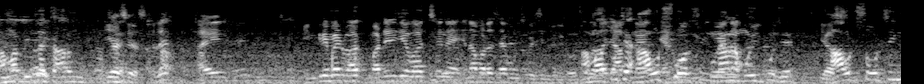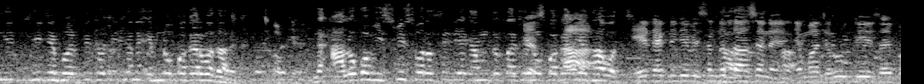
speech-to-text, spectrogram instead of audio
આમાં બીજા ચાર છે. યસ યસ એટલે ઇન્ક્રીમેન્ટ માટેની જે વાત છે ને એના માટે સાહેબ હું સ્પેસિફિકલી કહું છું. આઉટસોર્સિંગ ના ના મૂક્યું છે. આઉટસોર્સિંગથી જે ભરતી થતી છે ને એમનો પગાર વધારે છે. ઓકે ને આ લોકો વીસ વીસ વર્ષથી જે કામ કરતા છે એનો પગાર. યથાવત છે. એ ટાઈપની જે વિસંગતતા. હશે ને એમાં જરૂરથી સાહેબ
